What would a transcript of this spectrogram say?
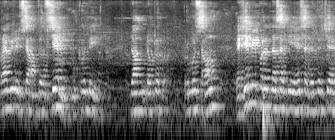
प्रायम मिनिस्टर आमचो सी एम मुख्यमंत्री जावं डॉक्टर प्रमोद सावंत हेचे बी प्रयत्न आसा की हे सगळे तरेचे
